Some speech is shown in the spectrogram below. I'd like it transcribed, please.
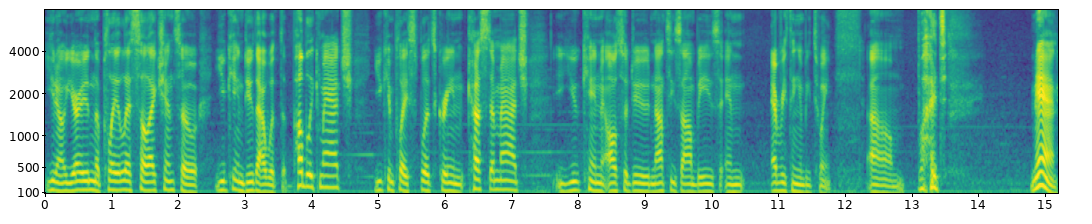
you know, you're in the playlist selection, so you can do that with the public match. You can play split screen custom match. You can also do Nazi zombies and everything in between. Um, but man,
